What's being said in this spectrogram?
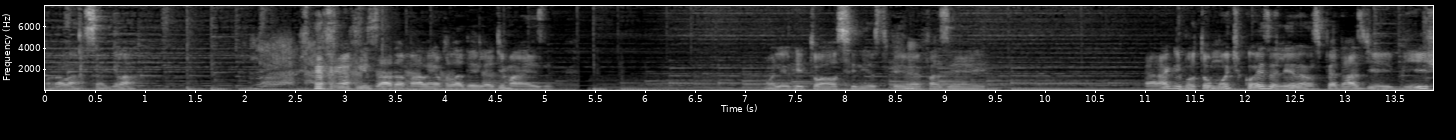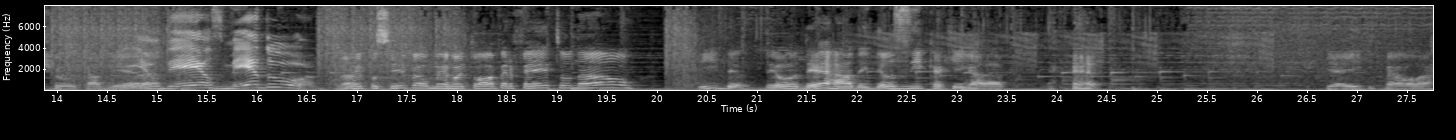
Bora lá, segue lá. A risada malévola dele é demais, né? Olha o ritual sinistro que ele vai fazer aí. Caraca, ele botou um monte de coisa ali, né? Uns pedaços de bicho, caveira. Meu Deus, medo! Não, impossível, meu ritual é perfeito, não! Ih, deu, deu, deu errado, hein? Deu zica aqui, galera. e aí, o que, que vai rolar?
